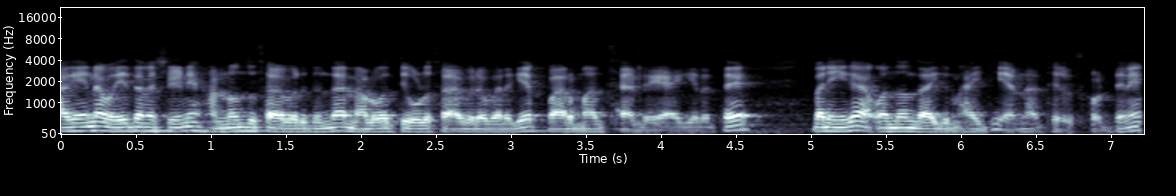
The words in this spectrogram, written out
ಹಾಗೆ ಇನ್ನು ವೇತನ ಶ್ರೇಣಿ ಹನ್ನೊಂದು ಸಾವಿರದಿಂದ ನಲವತ್ತೇಳು ಸಾವಿರವರೆಗೆ ಪರ್ ಮಂತ್ ಸ್ಯಾಲ್ರಿ ಆಗಿರುತ್ತೆ. ಬನ್ನಿ ಈಗ ಒಂದೊಂದಾಗಿ ಮಾಹಿತಿಯನ್ನು ತಿಳಿಸ್ಕೊಡ್ತೀನಿ.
